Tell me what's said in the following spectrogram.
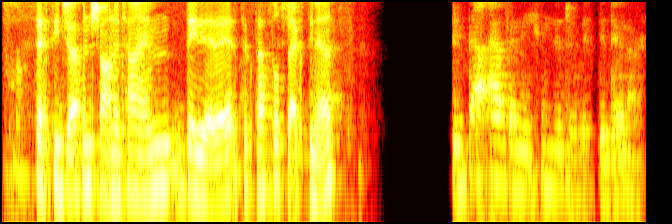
sexy Jeff and Shauna time. They did it. Successful sexiness. Did that have anything to do with the dinner?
